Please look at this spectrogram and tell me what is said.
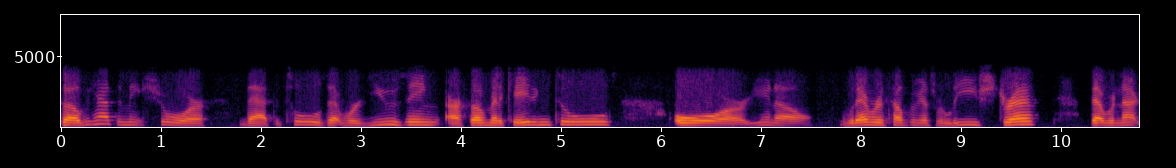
So we have to make sure that the tools that we're using are self medicating tools or, you know, whatever is helping us relieve stress, that we're not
